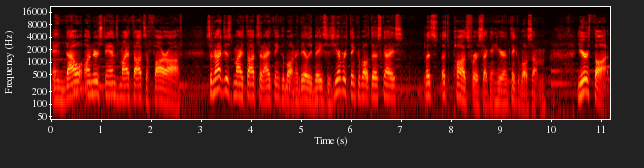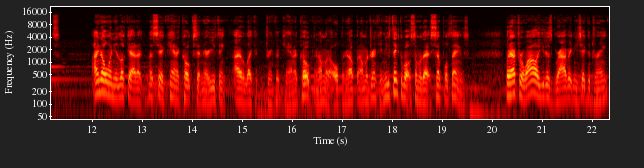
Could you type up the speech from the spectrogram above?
and thou understands my thoughts afar off. So not just my thoughts that I think about on a daily basis. You ever think about this, guys? let's let's pause for a second here and think about something. Your thoughts. I know when you look at it, let's say a can of Coke sitting there, you think, I would like to drink a can of Coke and I'm going to open it up and I'm going to drink it. And you think about some of that simple things. But after a while, you just grab it and you take a drink.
